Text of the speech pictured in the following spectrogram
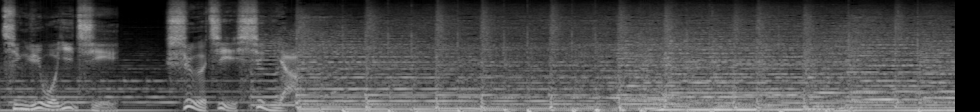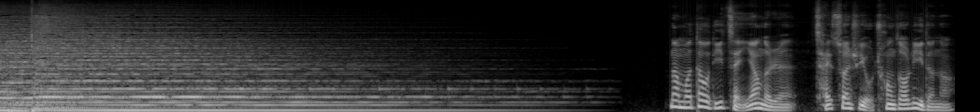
请与我一起设计信仰。那么，到底怎样的人才算是有创造力的呢？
